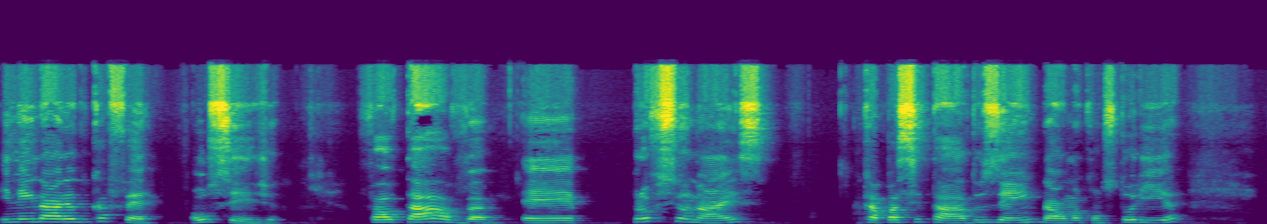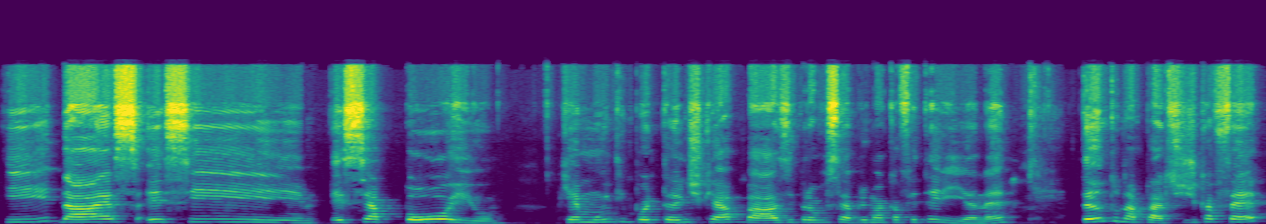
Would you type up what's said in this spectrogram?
e nem da área do café. Ou seja, faltava é, profissionais capacitados em dar uma consultoria e dar esse, esse apoio que é muito importante, que é a base para você abrir uma cafeteria, né? Tanto na parte de café,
